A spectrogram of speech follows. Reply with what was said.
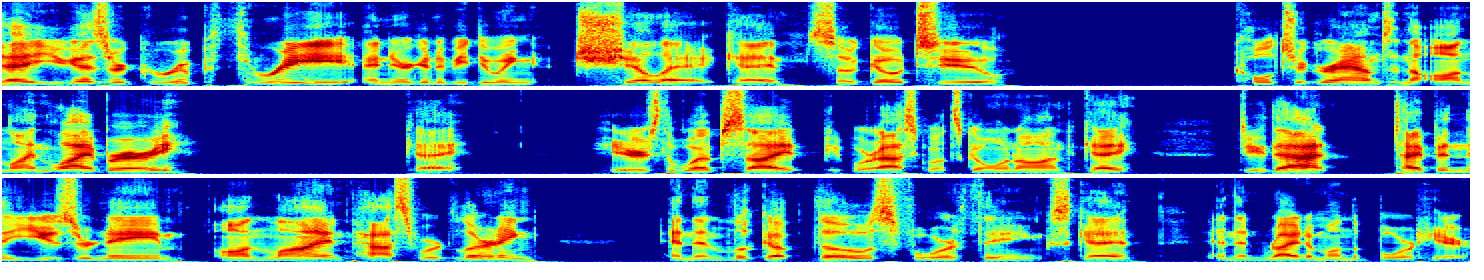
Okay, you guys are group three and you're going to be doing Chile, okay? So go to Culturegrams in the online library, okay? Here's the website. People are asking what's going on, okay? Do that, type in the username online, password learning, and then look up those four things, okay? And then write them on the board here.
